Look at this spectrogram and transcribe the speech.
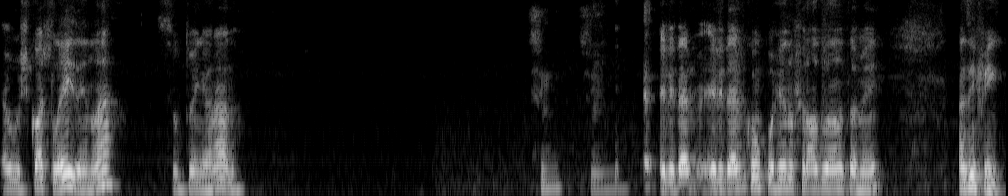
É o Scott Layden, não é? Se eu estou enganado. Sim, sim. Ele deve, ele deve concorrer no final do ano também. Mas enfim,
